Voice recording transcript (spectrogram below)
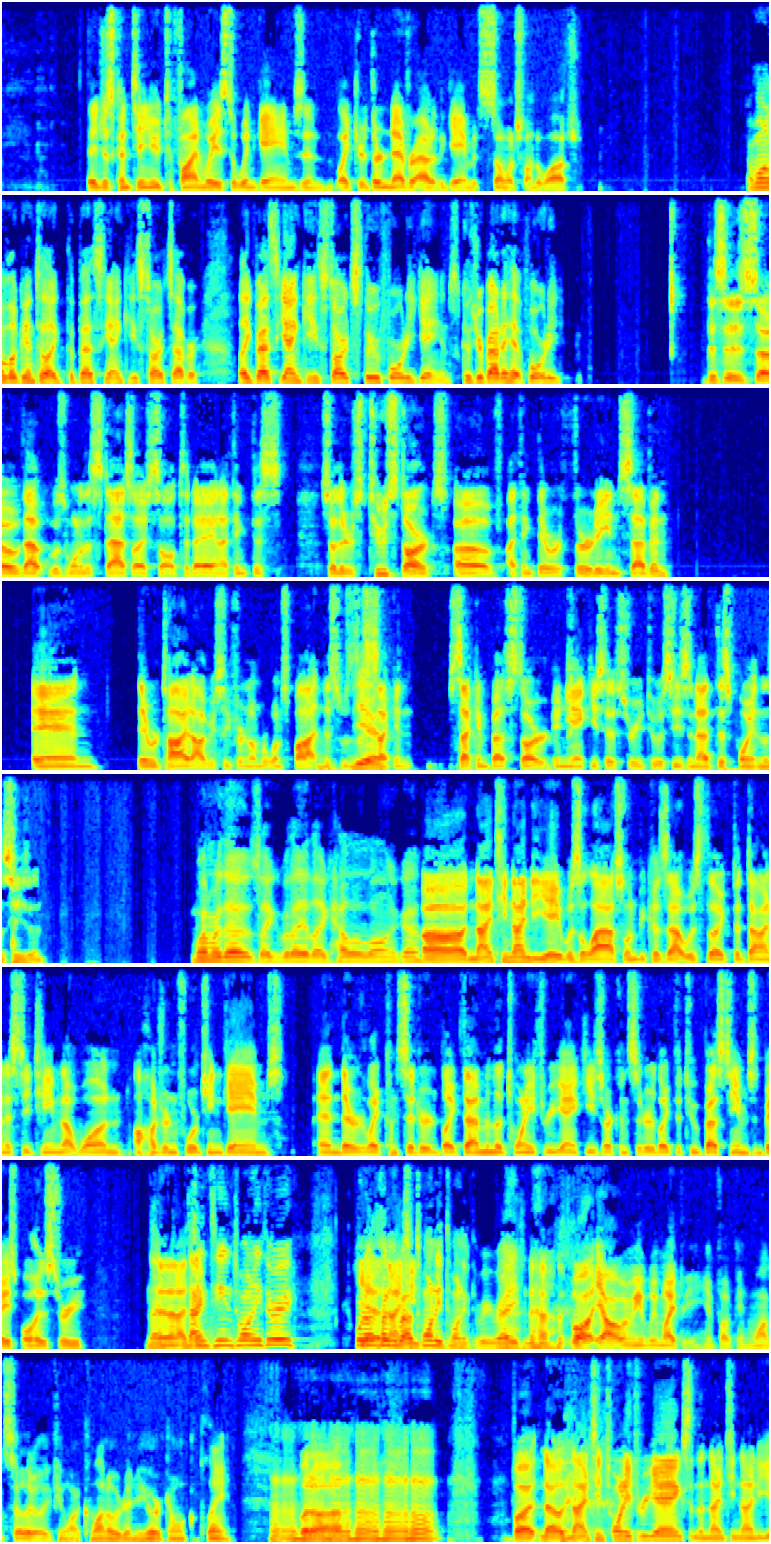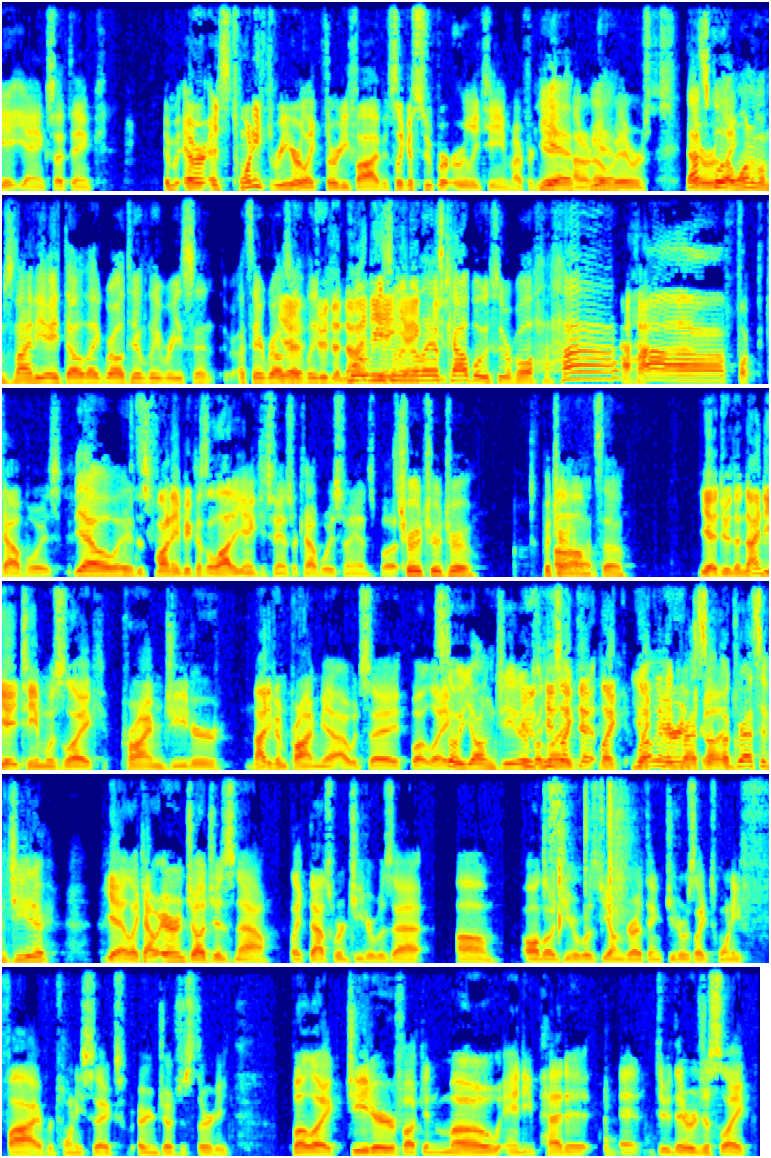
they just continue to find ways to win games, and like you're, they're never out of the game. It's so much fun to watch. I want to look into like the best Yankees starts ever, like best Yankees starts through 40 games because you're about to hit 40. This is so that was one of the stats I saw today, and I think this So there's two starts of I think they were 30 and 7 and they were tied obviously for number 1 spot and this was the Yeah. second second best start in Yankees history to a season at this point in the season. When were those? Like were they like hella long ago? Uh 1998 was the last one because that was like the dynasty team that won 114 games and they're like considered like them and the 23 Yankees are considered like the two best teams in baseball history. and then I think- 1923. We're Yeah, not talking 19 about 2023, right? No. Well, yeah, I mean we might be. If fucking Juan Soto, if you want to come on over to New York, I won't complain. But uh but no, 1923 Yanks and the 1998 Yanks, I think. It's 23 or like 35. It's like a super early team. I forget. Yeah, I don't know. yeah. They were That's they cool. like- one of them's 98 though, like relatively recent. I'd say relatively Yeah, dude, the more 98 recent than the last Yankees- Cowboys Super Bowl. Ha ha. Aha! Fuck the Cowboys. Yeah, always. Which is funny because a lot of Yankees fans are Cowboys fans, but True, true, true. But you're Um, not. So yeah, dude, the '98 team was like prime Jeter, not even prime yet, I would say, but like so young Jeter, he was- but he's like, like, that, like young like and Aaron aggressive, Judge. aggressive Jeter. Yeah, like how Aaron Judge is now. Like that's where Jeter was at. Um, although Jeter was younger, I think Jeter was like 25 or 26. Aaron Judge is 30. But like Jeter, fucking Mo, Andy Pettitte, and dude, they were just like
